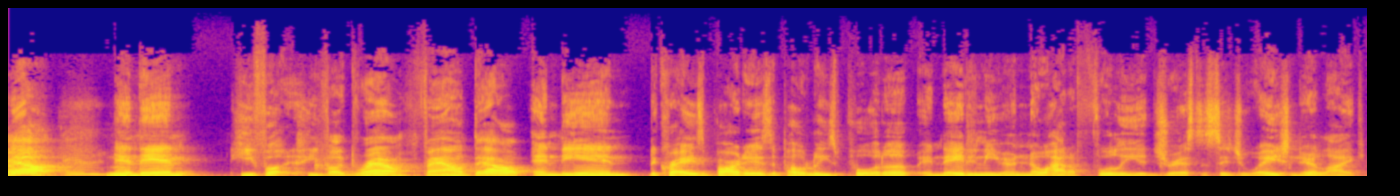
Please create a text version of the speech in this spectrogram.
Find out. out. And then he fucked. He fucked around, found out, and then the crazy part is the police pulled up and they didn't even know how to fully address the situation. They're like,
